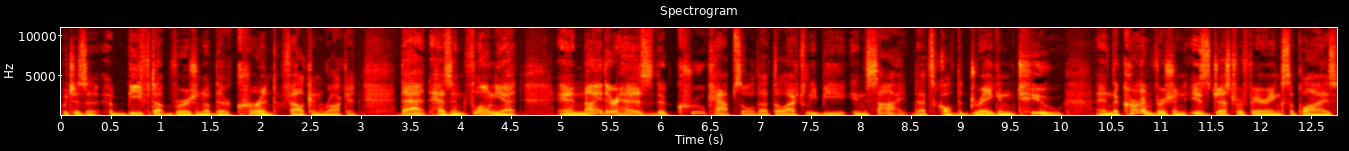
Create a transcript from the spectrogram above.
which is a, a beefed up version of their current Falcon rocket, that hasn't flown yet, and neither has the crew capsule that they'll actually be inside. That's called the Dragon 2, and the current version is just for ferrying supplies.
